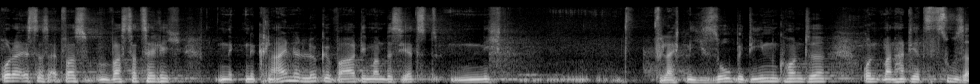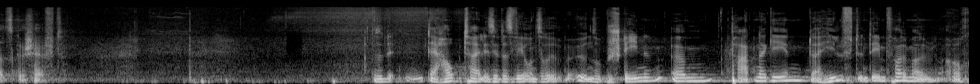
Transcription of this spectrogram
Oder ist das etwas, was tatsächlich eine, eine kleine Lücke war, die man bis jetzt nicht, vielleicht nicht so bedienen konnte und man hat jetzt Zusatzgeschäft? Also der Hauptteil ist ja, dass wir unsere, unsere bestehenden ähm, Partner gehen. Da hilft in dem Fall mal auch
